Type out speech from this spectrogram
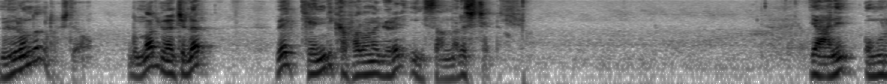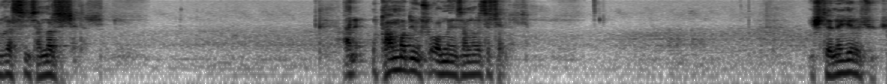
Mühür ondadır işte. Bunlar yönetirler ve kendi kafalarına göre insanları seçerler. Yani omurgası insanları seçerler. Hani utanma duygusu olmayan insanları seçerler. İşlerine göre çünkü.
